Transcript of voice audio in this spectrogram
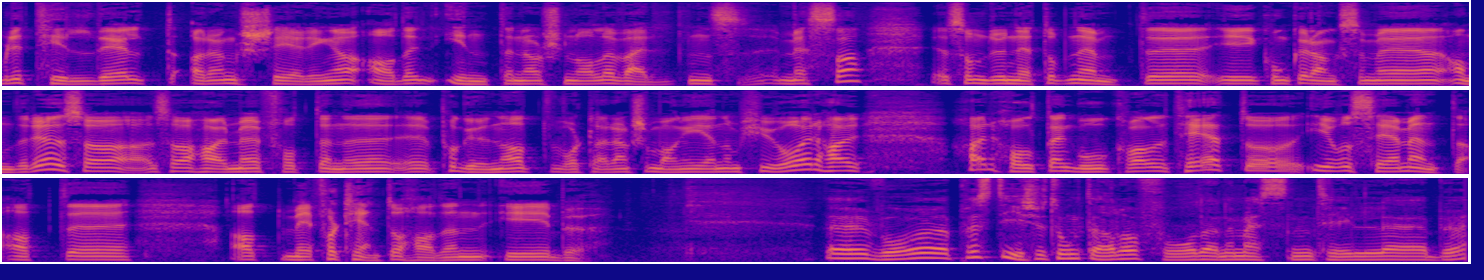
blitt tildelt arrangeringa av den internasjonale verdensmessa. Som du nettopp nevnte i konkurranse med andre, så, så har vi fått denne pga. at vårt arrangement gjennom 20 år har har holdt en god kvalitet, og IOC mente at, eh, at vi fortjente å ha den i Bø. Eh, hvor prestisjetungt er det å få denne messen til eh, Bø?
